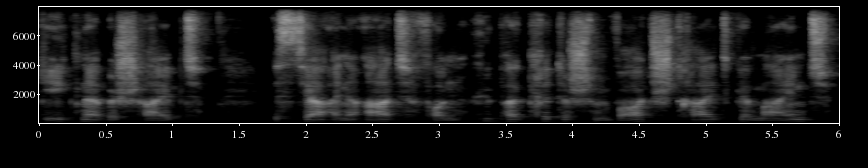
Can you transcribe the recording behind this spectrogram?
Gegner beschreibt, ist ja eine Art von hyperkritischem Wortstreit gemeint,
